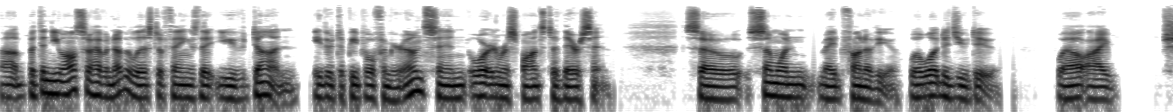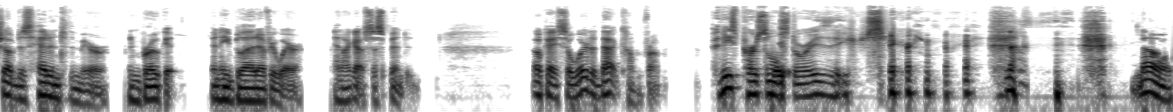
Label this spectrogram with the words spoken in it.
Uh, but then you also have another list of things that you've done, either to people from your own sin or in response to their sin. So someone made fun of you. Well, what did you do? Well, I shoved his head into the mirror and broke it, and he bled everywhere, and I got suspended. Okay, so where did that come from? Are these personal stories that you're sharing? no. No.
